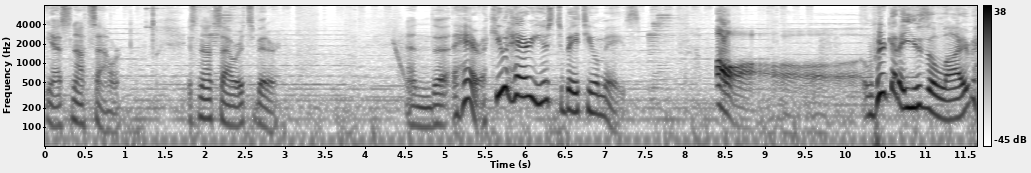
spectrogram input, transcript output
Yeah, it's not sour. It's not sour. It's bitter. And a hair, a cute hair used to bait UMAs. Oh, we're gonna use a live.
